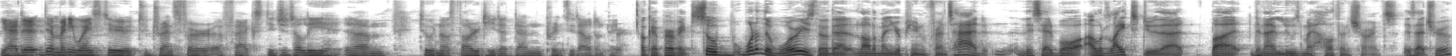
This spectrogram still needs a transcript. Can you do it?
Yeah, there, there are many ways to to transfer a fax digitally um, to an authority that then prints it out on paper. Okay, perfect. So one of the worries though that a lot of my European friends had, they said, "Well, I would like to do that, but then I lose my health insurance." Is that true?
